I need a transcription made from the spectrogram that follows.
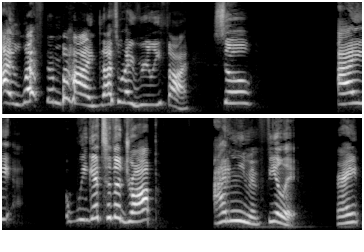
I left them behind. That's what I really thought. So I we get to the drop. I didn't even feel it. Right?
